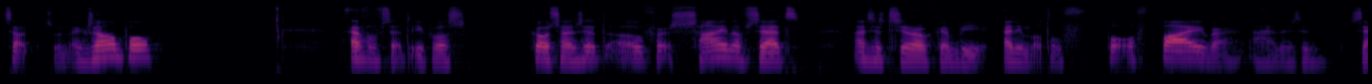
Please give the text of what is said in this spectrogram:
So that's an example. f of z equals cosine z over sine of z. And z0 can be any mod of, of pi, where n is in z.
